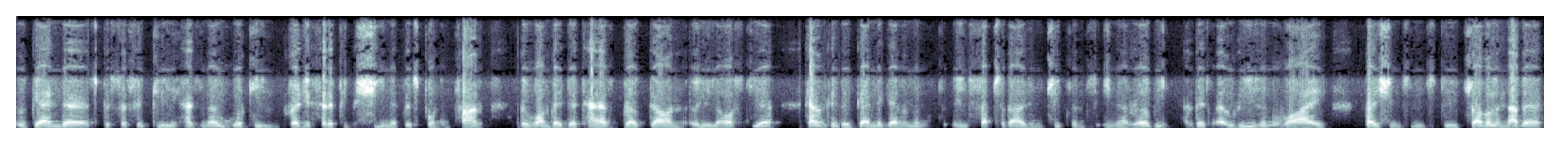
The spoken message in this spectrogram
Uganda specifically has no working radiotherapy machine at this point in time. The one they did have broke down early last year. Currently, the Uganda government is subsidizing treatments in Nairobi, and there's no reason why patients need to travel another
